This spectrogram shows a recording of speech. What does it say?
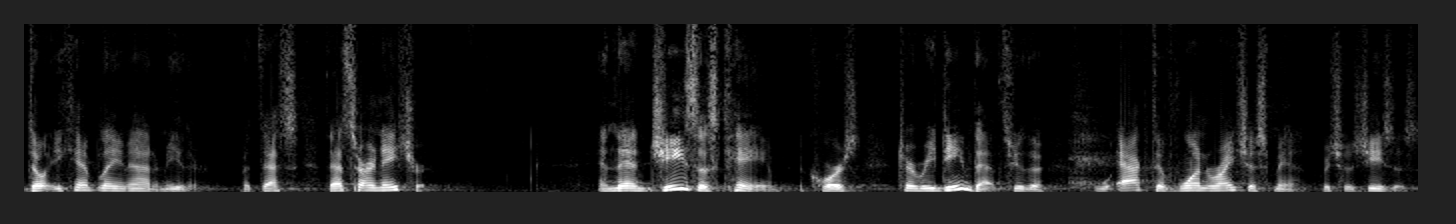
Don't, you can't blame Adam either, but that's, that's our nature. And then Jesus came, of course, to redeem that through the act of one righteous man, which was Jesus.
